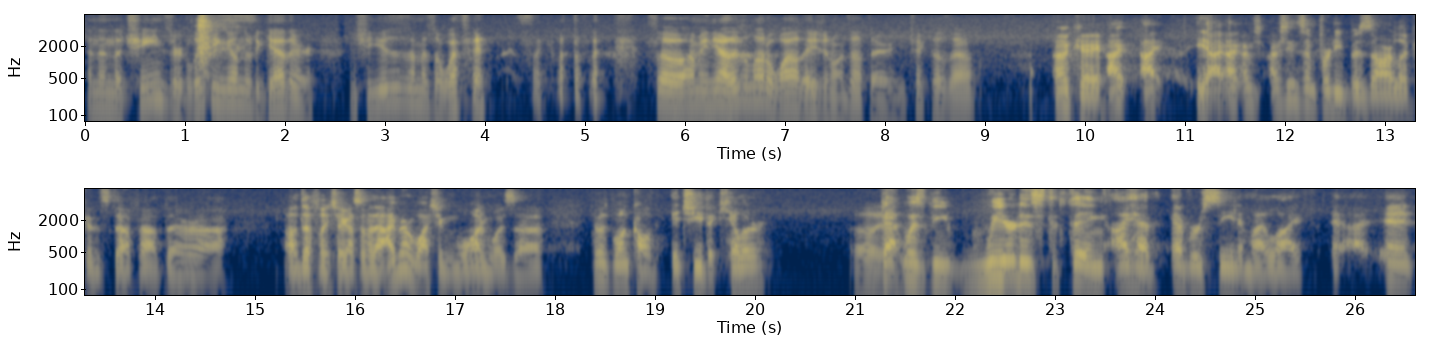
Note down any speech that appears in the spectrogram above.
and then the chains are linking them together, and she uses them as a weapon. it's like what the fuck. So I mean, yeah, there's a lot of wild Asian ones out there. You check those out. Okay, I, I, yeah, I, have I've seen some pretty bizarre looking stuff out there. Uh, I'll definitely check out some of that. I remember watching one was uh, there was one called Ichi the Killer. Oh, yeah. That was the weirdest thing I have ever seen in my life. And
